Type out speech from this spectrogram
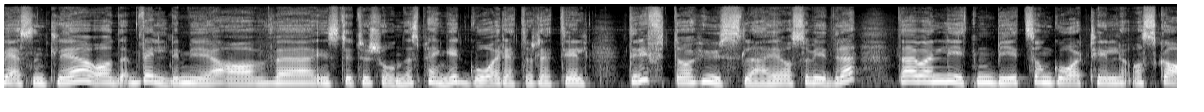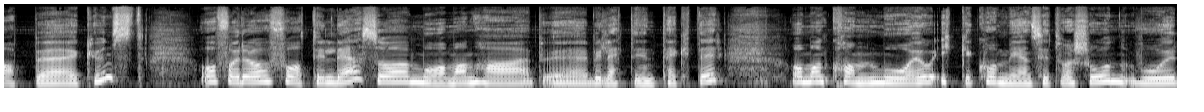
vesentlige, og veldig mye av eh, institusjonenes penger går rett og slett til drift og husleie osv. Det er jo en liten bit som går til å skape kunst. Og for å få til det, så må man ha eh, billettinntekter. Og man kan, må jo ikke komme i en situasjon hvor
